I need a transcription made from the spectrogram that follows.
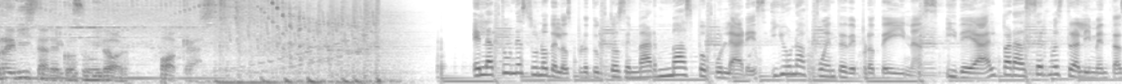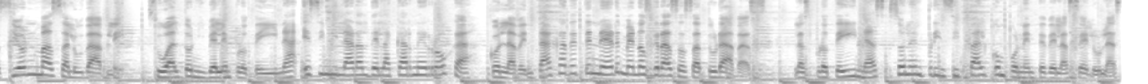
Revista del Consumidor, podcast. El atún es uno de los productos de mar más populares y una fuente de proteínas, ideal para hacer nuestra alimentación más saludable. Su alto nivel en proteína es similar al de la carne roja, con la ventaja de tener menos grasas saturadas. Las proteínas son el principal componente de las células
